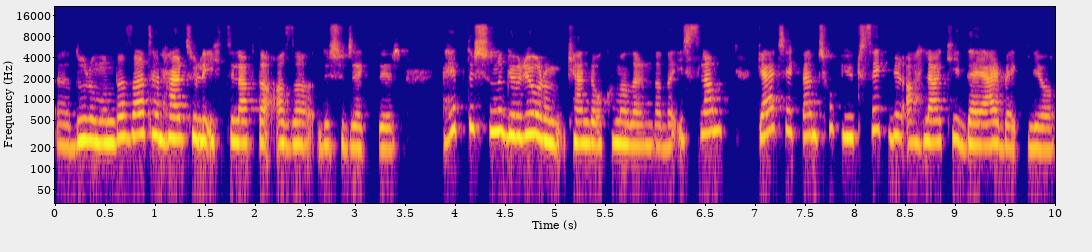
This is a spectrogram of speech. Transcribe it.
e, durumunda zaten her türlü ihtilaf da aza düşecektir. Hep de şunu görüyorum kendi okumalarımda da İslam gerçekten çok yüksek bir ahlaki değer bekliyor.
